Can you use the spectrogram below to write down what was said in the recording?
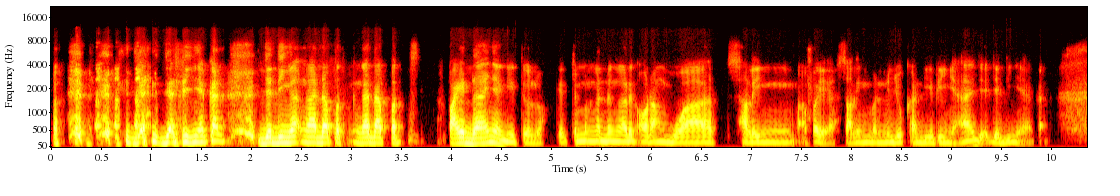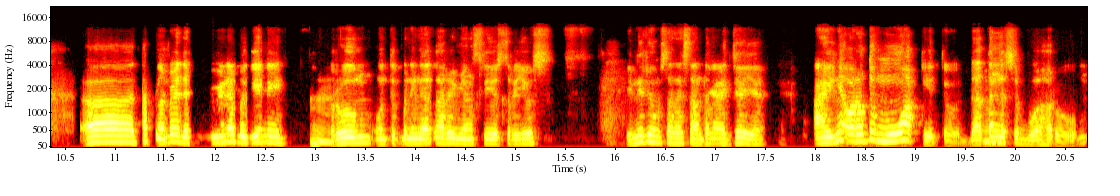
Jadinya kan jadi nggak nggak dapat nggak dapat faedahnya gitu loh. Kayak cuma ngedengerin orang buat saling apa ya, saling menunjukkan dirinya aja jadinya kan. Uh, tapi tapi ada fenomena begini, hmm. room untuk meninggalkan room yang serius-serius. Ini room santai-santai aja ya. Akhirnya orang tuh muak gitu, datang hmm. ke sebuah room,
